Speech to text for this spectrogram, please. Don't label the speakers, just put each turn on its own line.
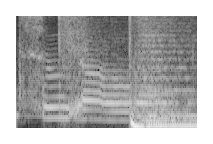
into your.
